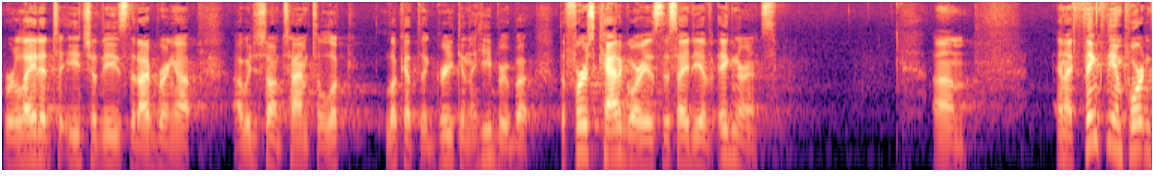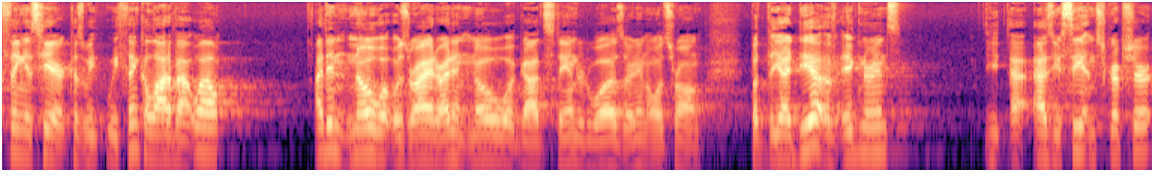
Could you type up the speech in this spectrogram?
related to each of these that I bring up. Uh, we just don't have time to look, look at the Greek and the Hebrew, but the first category is this idea of ignorance. Um, and I think the important thing is here, because we, we think a lot about, well, I didn't know what was right, or I didn't know what God's standard was, or I didn't know what's wrong. But the idea of ignorance as you see it in Scripture,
